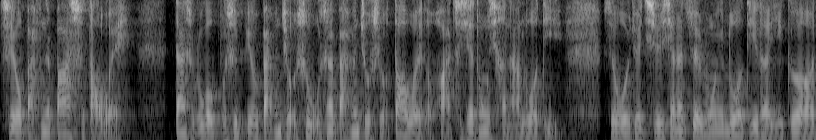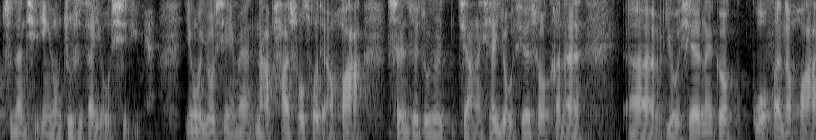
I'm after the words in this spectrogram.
只有百分之八十到位。但是如果不是比如百分之九十五甚至百分之九十九到位的话，这些东西很难落地。所以我觉得其实现在最容易落地的一个智能体应用就是在游戏里面，因为游戏里面哪怕说错点话，甚至就是讲一些有些时候可能呃有些那个过分的话，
